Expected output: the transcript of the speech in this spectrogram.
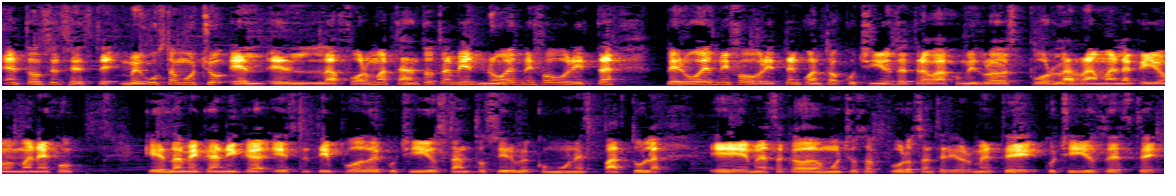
Entonces, este, me gusta mucho el, la forma tanto también. No es mi favorita, pero es mi favorita en cuanto a cuchillos de trabajo, mis brothers, por la rama en la que yo me manejo que es la mecánica, este tipo de cuchillos tanto sirve como una espátula. Eh, me ha sacado de muchos apuros anteriormente cuchillos de este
